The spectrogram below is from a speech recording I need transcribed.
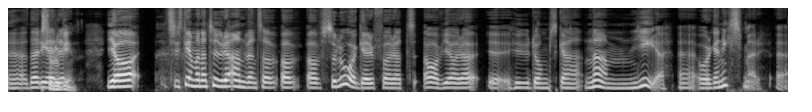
Uh, där Zoologin? Det, ja, Systema Natura används av, av, av zoologer för att avgöra uh, hur de ska namnge uh, organismer. Eh,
